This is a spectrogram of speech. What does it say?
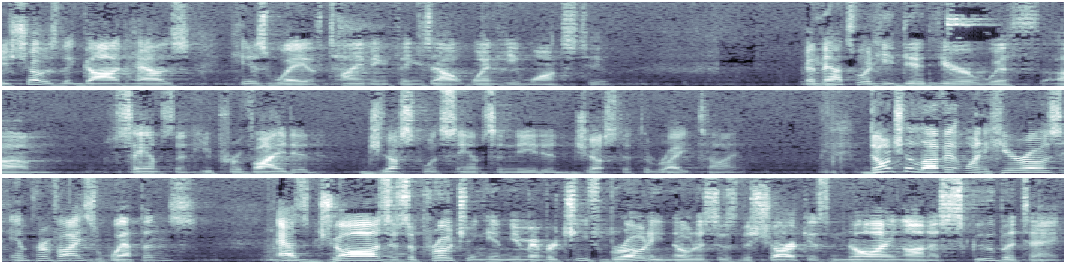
it shows that God has his way of timing things out when he wants to. And that's what he did here with um, Samson, he provided just what Samson needed just at the right time. Don't you love it when heroes improvise weapons? As Jaws is approaching him, you remember Chief Brody notices the shark is gnawing on a scuba tank.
